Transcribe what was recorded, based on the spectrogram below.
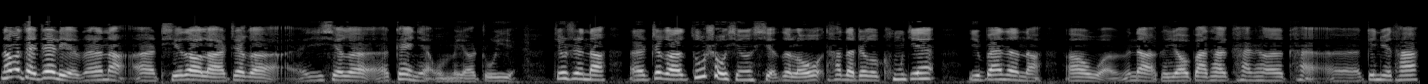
那么在这里边呢，呃，提到了这个一些个概念，我们要注意。就是呢，呃，这个租售型写字楼，它的这个空间，一般的呢，呃，我们呢要把它看成看，呃，根据它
